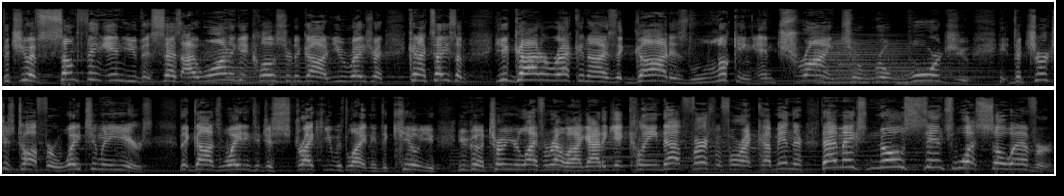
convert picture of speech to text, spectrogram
that you have something in you that says, I want to get closer to God, you raise your hand. Can I tell you something? You got to recognize that God is looking and trying to reward you. The church has taught for way too many years that God's waiting to just strike you with lightning, to kill you. You're going to turn your life around. Well, I got to get cleaned up first before I come in there. That makes no sense whatsoever.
